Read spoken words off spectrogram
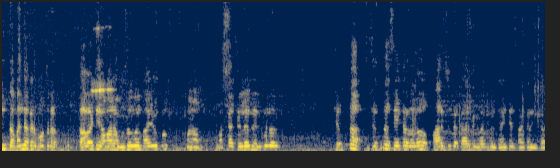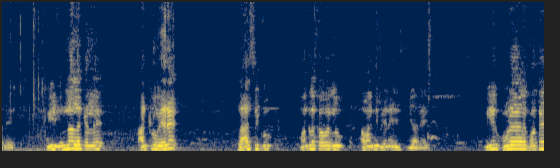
ఇంత మంది అక్కడ పోతున్నారు? కాబట్టి మన ముసల్మాన్ భాయ్యకు మన అక్క చెల్లెలు ఎన్నుకున్నారు చెత్త చెత్త సేకరణలో పారిశుద్ధ కార్మికులకు మీరు దయచేసి సహకరించాలి. మీ ఇళ్ళకెళ్ళే అంట్లు వేరే ప్లాస్టిక్ మందుల కవర్లు అవన్నీ వేరే వేసి ఇవ్వాలి మీరు కూరగాయలకు పోతే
